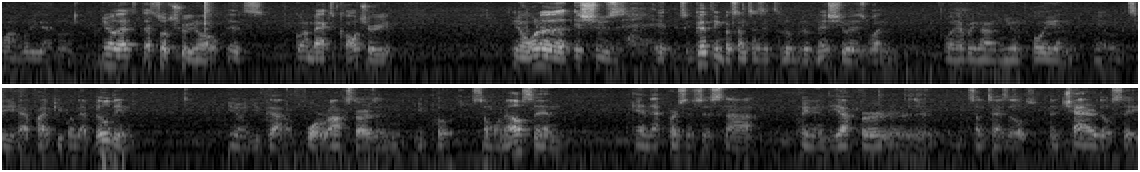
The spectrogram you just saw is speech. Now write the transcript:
Wow, what do you got going? You know, that's that's so true. You know, it's going back to culture. You know, one of the issues, it, it's a good thing, but sometimes it's a little bit of an issue, is when, when I bring on a new employee and, you know, let's say you have five people in that building, you know, you've got four rock stars and you put someone else in, and that person's just not putting in the effort, or they're, sometimes they'll, in chatter, they'll say,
